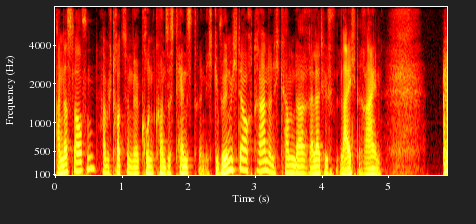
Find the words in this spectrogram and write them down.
anders laufen, habe ich trotzdem eine Grundkonsistenz drin. Ich gewöhne mich da auch dran und ich komme da relativ leicht rein.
